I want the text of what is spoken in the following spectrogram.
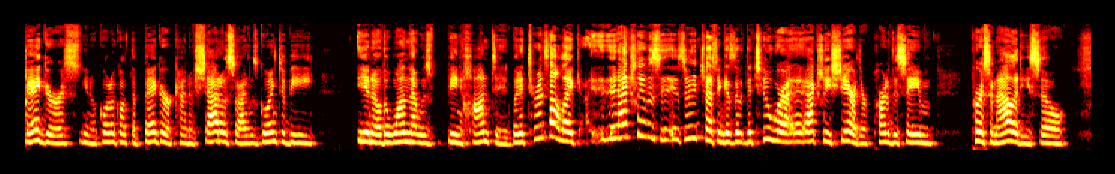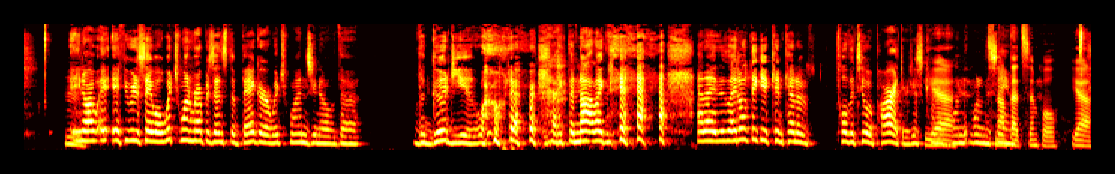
beggars you know quote unquote the beggar kind of shadow side was going to be you know the one that was being haunted. But it turns out like it actually was it's interesting because the, the two were actually shared. They're part of the same personality. So hmm. you know if you were to say well which one represents the beggar? Which one's you know the the good you or whatever, like the not like, and I, I don't think you can kind of pull the two apart. They're just kind yeah. of one, one of the it's same. Not that simple. Yeah.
